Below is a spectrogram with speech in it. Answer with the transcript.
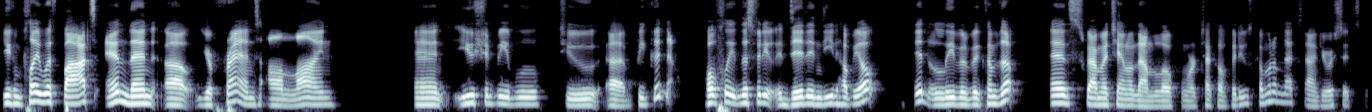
you can play with bots and then uh, your friends online, and you should be able to uh, be good now. Hopefully, this video did indeed help you out. Did leave it a big thumbs up and subscribe my channel down below for more tech help videos coming up next on your 60.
